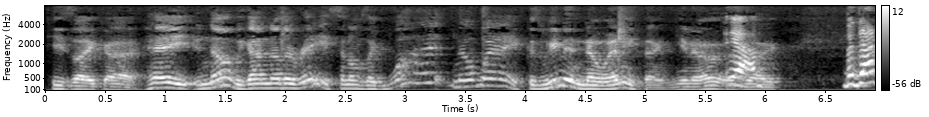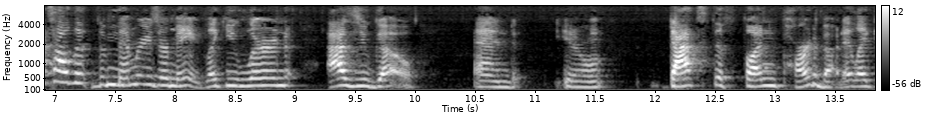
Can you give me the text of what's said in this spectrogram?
he's like, uh, "Hey, no, we got another race," and I was like, "What? No way!" Because we didn't know anything, you know. Yeah. like- But that's how the, the memories are made. Like you learn as you go. And, you know, that's the fun part about it. Like,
